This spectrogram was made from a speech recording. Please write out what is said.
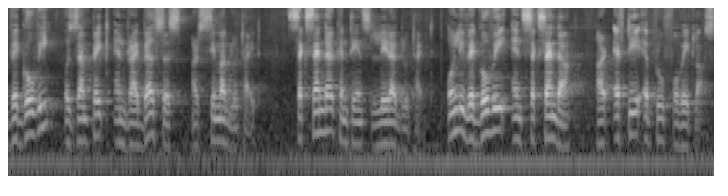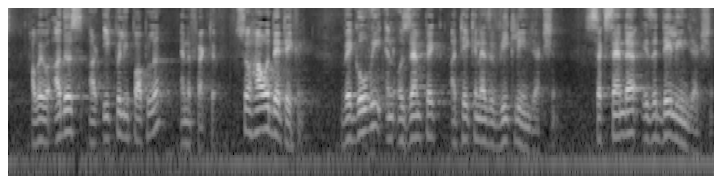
Wegovy, Ozempic, and Rybelsus are semaglutide. Saxenda contains liraglutide. Only Wegovy and Saxenda are FDA approved for weight loss. However, others are equally popular and effective. So, how are they taken? Wegovy and Ozempic are taken as a weekly injection. Saxenda is a daily injection.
